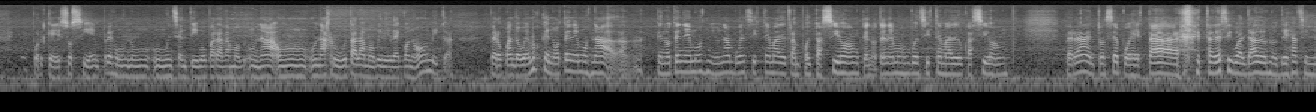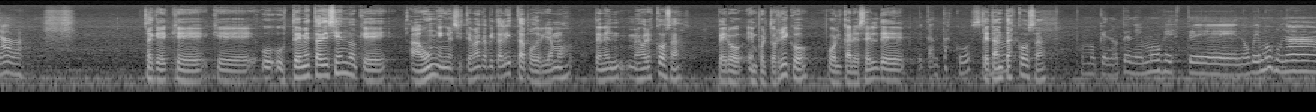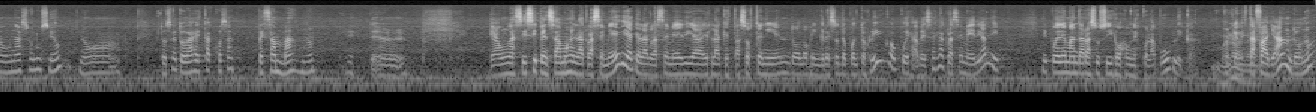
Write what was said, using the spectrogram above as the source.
Porque eso siempre es un, un, incentivo para la, una, una ruta a la movilidad económica pero cuando vemos que no tenemos nada, que no tenemos ni un buen sistema de transportación, que no tenemos un buen sistema de educación, ¿verdad? Entonces, pues esta, esta desigualdad nos deja sin nada. O sea, que, que, que usted me está diciendo que aún en el sistema capitalista podríamos tener mejores cosas, pero en Puerto Rico, por carecer de, de tantas cosas, de tantas cosas como que no tenemos, este, no vemos una, una solución, no, entonces todas estas cosas pesan más, ¿no? Este, y aún así si pensamos en la clase media, que la clase media es la que está sosteniendo los ingresos de Puerto Rico, pues a veces la clase media ni, ni puede mandar a sus hijos a una escuela pública, porque le está fallando, ¿no?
